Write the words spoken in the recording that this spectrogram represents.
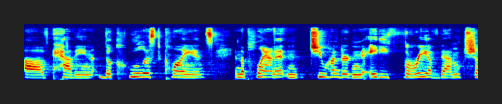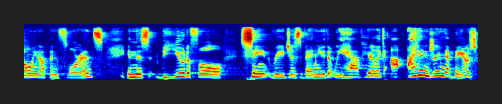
of having the coolest clients in the planet and 283 of them showing up in Florence in this beautiful St. Regis venue that we have here. Like, I, I didn't dream that big. I was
